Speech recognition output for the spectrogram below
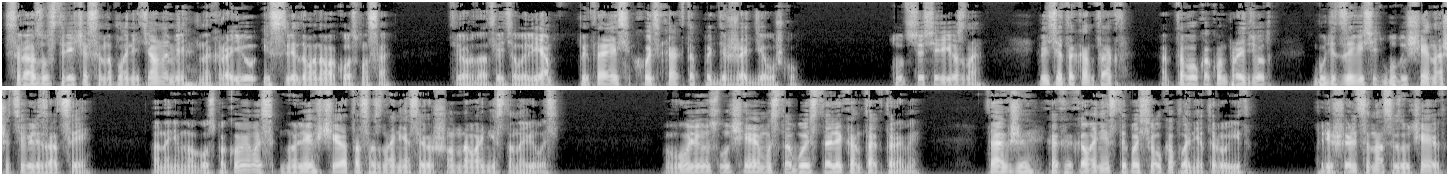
Сразу встреча с инопланетянами на краю исследованного космоса, твердо ответил Илья, пытаясь хоть как-то поддержать девушку. Тут все серьезно. Ведь это контакт. От того, как он пройдет, будет зависеть будущее нашей цивилизации. Она немного успокоилась, но легче от осознания совершенного не становилось. Волею случая мы с тобой стали контакторами. Так же, как и колонисты поселка планеты Руид. Пришельцы нас изучают,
